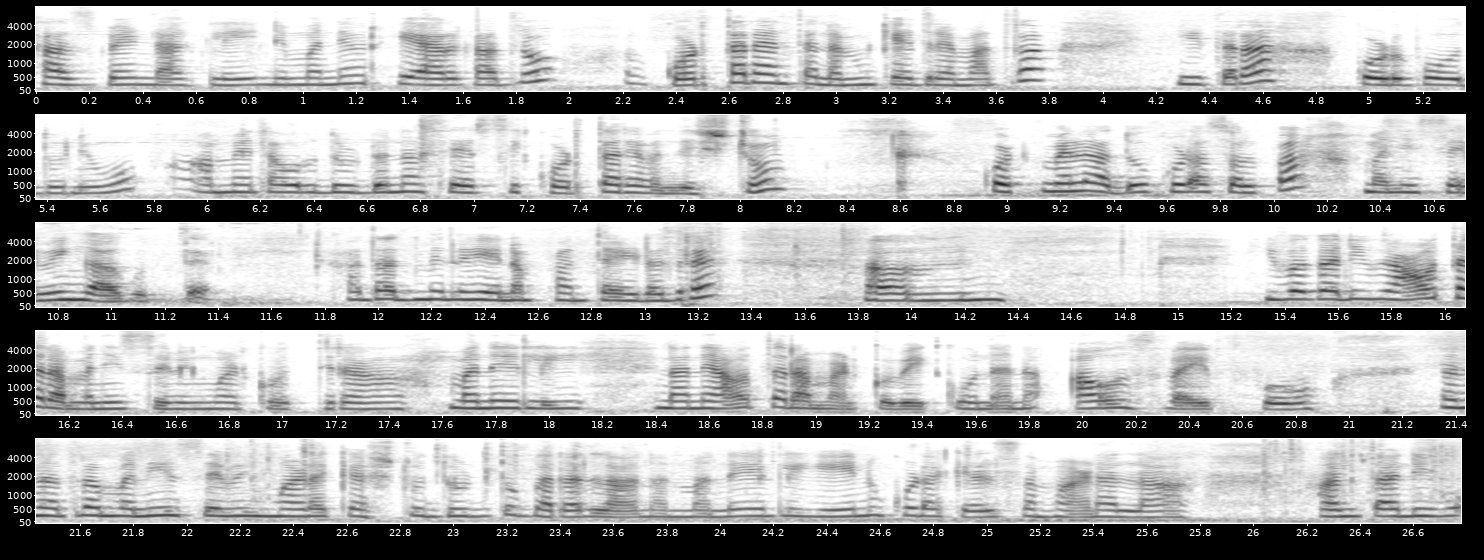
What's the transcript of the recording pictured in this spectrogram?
ಹಸ್ಬೆಂಡ್ ಆಗಲಿ, ನಿಮ್ಮ ಮನೆಯವ್ರಿಗೆ ಯಾರಿಗಾದರೂ ಕೊಡ್ತಾರೆ ಅಂತ ನಂಬಿಕೆ ಇದ್ದರೆ ಮಾತ್ರ ಈ ಥರ ಕೊಡ್ಬೋದು ನೀವು. ಆಮೇಲೆ ಅವರು ದುಡ್ಡನ್ನು ಸೇರಿಸಿ ಕೊಡ್ತಾರೆ ಒಂದಿಷ್ಟು. ಕೊಟ್ಮೇಲೆ ಅದು ಕೂಡ ಸ್ವಲ್ಪ ಮನಿ ಸೇವಿಂಗ್ ಆಗುತ್ತೆ. ಅದಾದಮೇಲೆ ಏನಪ್ಪ ಅಂತ ಹೇಳಿದ್ರೆ ಇವಾಗ ನೀವು ಯಾವ ಥರ ಮನಿ ಸೇವಿಂಗ್ ಮಾಡ್ಕೋತೀರಾ? ಮನೇಲಿ ನಾನು ಯಾವ ಥರ ಮಾಡ್ಕೋಬೇಕು? ನನ್ನ ಹೌಸ್ ವೈಫು ನನ್ನ ಹತ್ರ ಮನಿ ಸೇವಿಂಗ್ ಮಾಡೋಕ್ಕೆ ಅಷ್ಟು ದುಡ್ಡು ಬರಲ್ಲ. ನನ್ನ ಮನೆಯಲ್ಲಿ ಏನು ಕೂಡ ಕೆಲಸ ಮಾಡಲ್ಲ ಅಂತ ನೀವು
